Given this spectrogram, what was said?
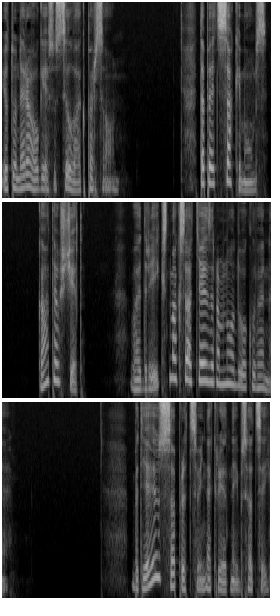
jo tu neraugies uz cilvēku personu. Tāpēc saki mums, kā tev šķiet, vai drīkst maksāt ķēzaram nodokli vai nē? Bet Jēzus sapratis viņa nekrietnību sacīja:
